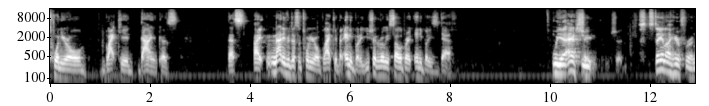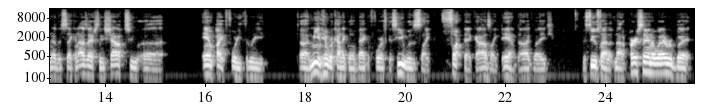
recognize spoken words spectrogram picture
20 year old black kid dying because that's like not even just a 20 year old black kid, but anybody. You shouldn't really celebrate anybody's death. well, yeah, actually, should. staying on here for another second, I was actually shout out to uh Am Pike 43. Uh, me and him were kind of going back and forth because he was like, fuck that guy. I was like, damn, dog, like this dude's not a, not a person or whatever. But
